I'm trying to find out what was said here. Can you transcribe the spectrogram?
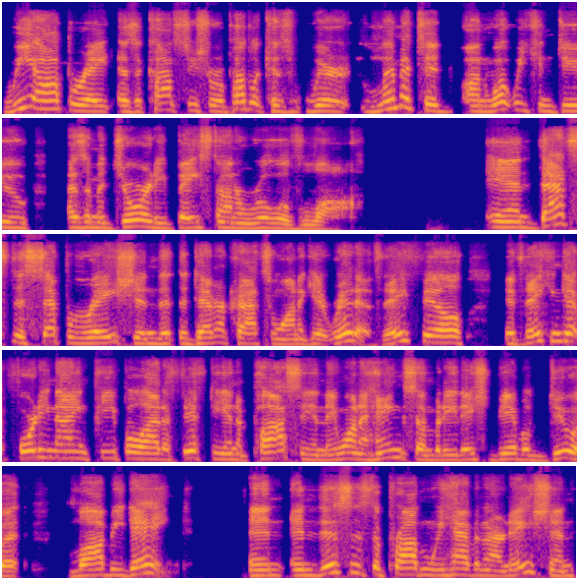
we operate as a constitutional republic because we're limited on what we can do as a majority based on a rule of law. And that's the separation that the Democrats want to get rid of. They feel if they can get 49 people out of 50 in a posse and they want to hang somebody, they should be able to do it, lobby danged. And, and this is the problem we have in our nation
